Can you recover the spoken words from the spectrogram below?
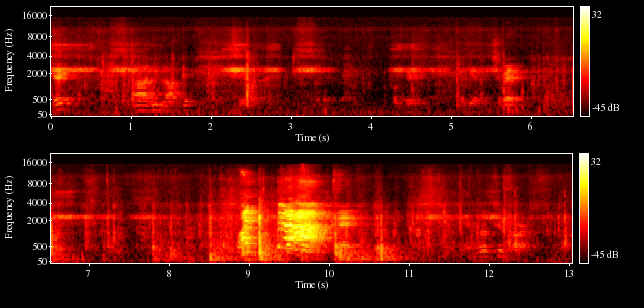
Kick. Uh, he blocked it. Okay, again, Shimei. Okay. A little too far. Shimei. Shimei. Now the kick, let's move too far. Just,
